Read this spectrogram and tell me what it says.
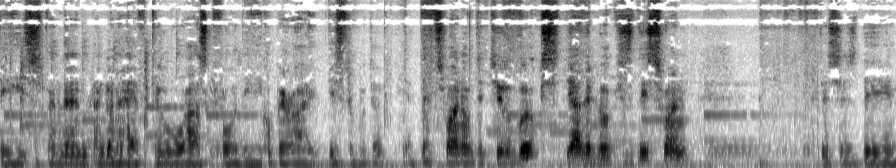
these and then I'm gonna have to ask for the copyright distributor. Yeah, that's one of the two books. The other book is this one. This is the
